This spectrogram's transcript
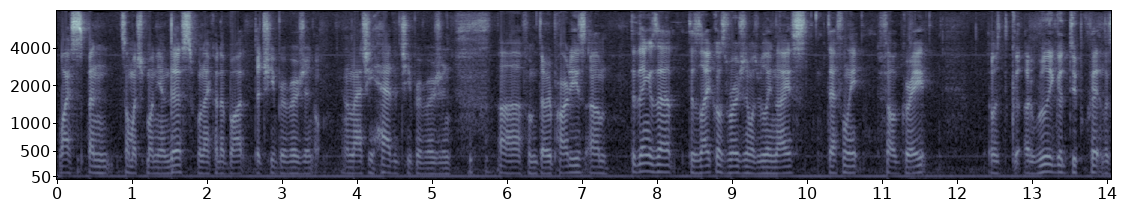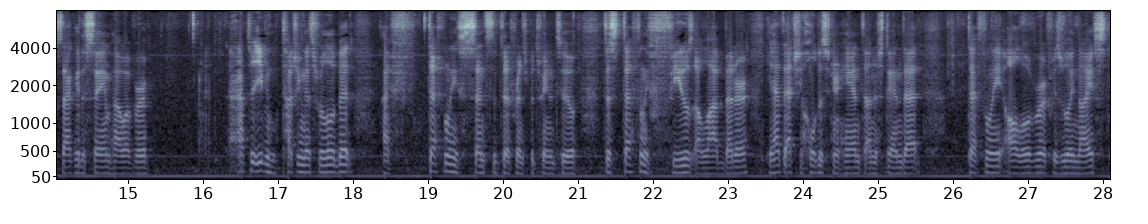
Why spend so much money on this when I could have bought the cheaper version and I actually had the cheaper version uh, from third parties. Um, the thing is that the Zeikos version was really nice. Definitely felt great. It was a really good duplicate. Exactly the same. However, after even touching this for a little bit, I definitely sense the difference between the two. This definitely feels a lot better. You have to actually hold this in your hand to understand that. Definitely all over it feels really nice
